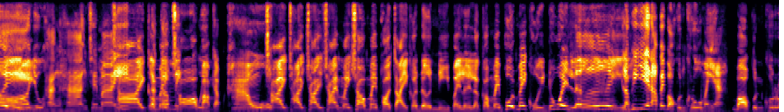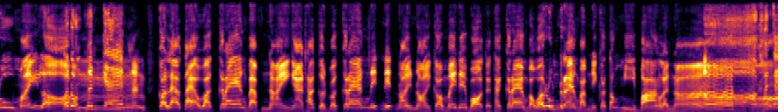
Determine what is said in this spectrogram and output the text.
อ๋อยอยู่ห่างๆใช่ไหมใช่ก็ไม่แล้วชอบคุยอะกับเขาอืใช่ใช่ใช่ใช่ไม่ชอบไม่พอใจก็เดินหนีไปเลย แล้วก็ไม่พูดไม่คุยด้วยเลย แล้วพี่ยีรับไปบอกคุณครูไหมอะบอกคุณครูไหมเหรอว่าโดนเพื่อนแกล้งอะมก็แล้วแต่ว่าแกล้งแบบไหนไงถ้าเกิดว่าแกล้งนิดนิดๆหน่อยหน่อยๆก็ไม่ได้บอกแต่ถ้าแกล้งแบบว่ารุนแรงแบบนี้ก็ต้องมีบ้างแหละนะอ๋อเข้าใจ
